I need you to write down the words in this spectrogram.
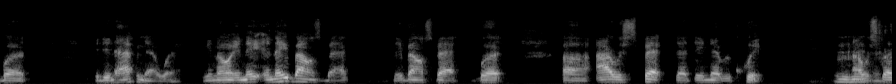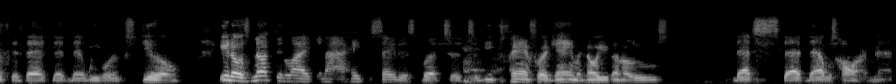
but it didn't happen that way, you know. And they and they bounced back, they bounced back. But uh, I respect that they never quit. Mm-hmm. I respected that, that that we were still, you know, it's nothing like, and I hate to say this, but to to be playing for a game and know you're gonna lose, that's that that was hard, man.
